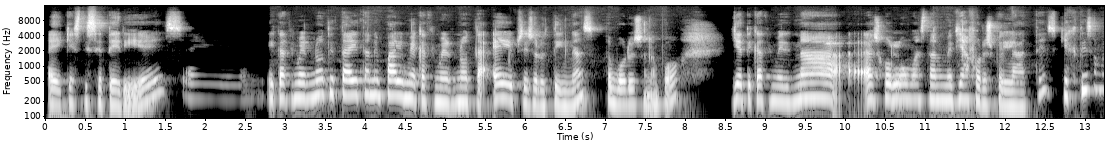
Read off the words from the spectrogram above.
ε, και στις εταιρείες. Ε, η καθημερινότητα ήταν πάλι μια καθημερινότητα έλλειψης ρουτίνας, θα μπορούσα να πω, γιατί καθημερινά ασχολούμασταν με διάφορους πελάτες και χτίζαμε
